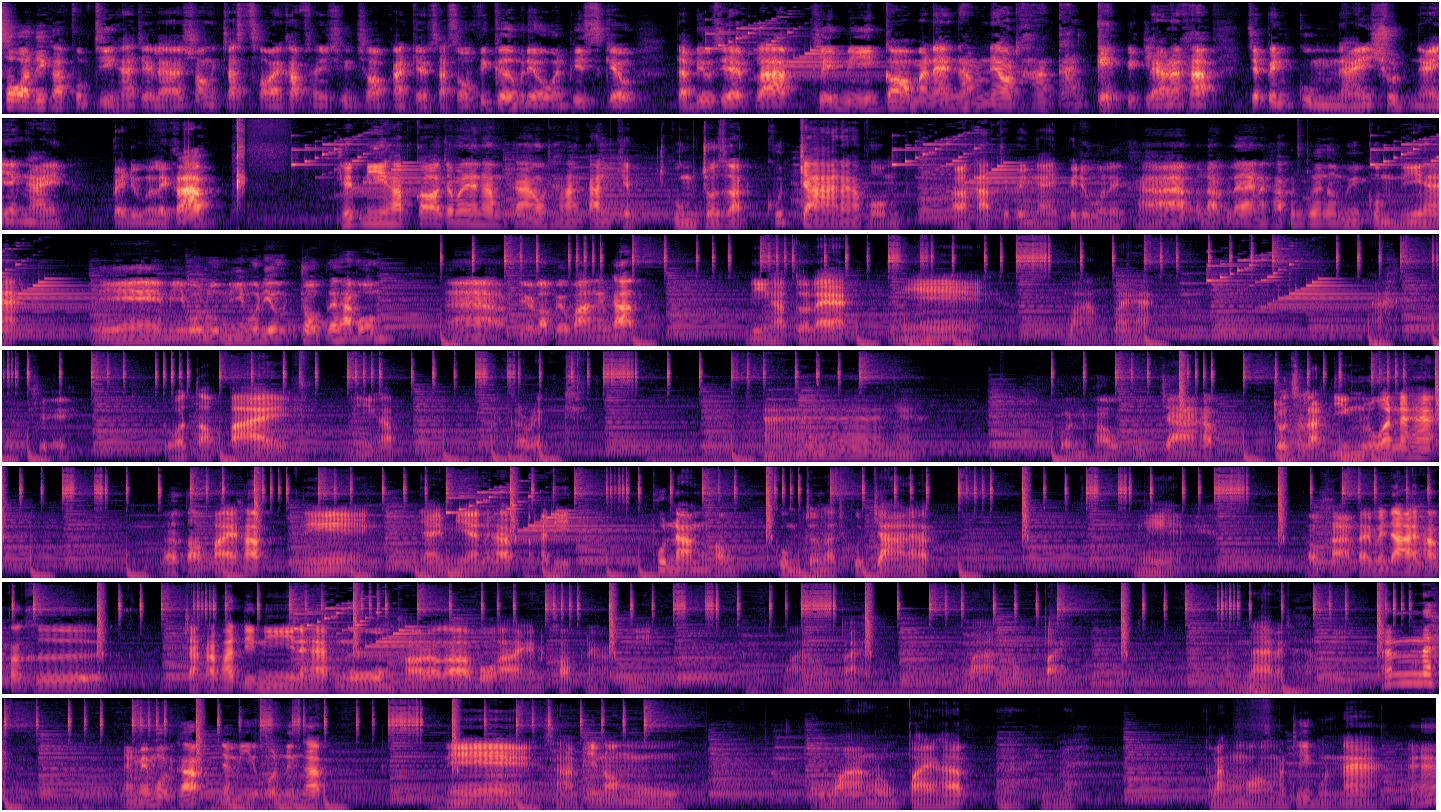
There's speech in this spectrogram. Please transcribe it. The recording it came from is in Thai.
สวัสดีครับ ผมจีฮะเจอแล้วช่อง Just Toy ครับท่านที่ชื่นชอบการเก็บสะสมฟิกเกอร์โมเดล One Piece Scale WCF ครับคลิปนี้ก็มาแนะนำแนวทางการเก็บอีกแล้วนะครับ จะเป็นกลุ่มไหนชุดไหนยังไงไปดูกันเลยครับ คลิปนี้ครับก็จะมาแนะนำแนวทางการเก็บกลุ่มโจรสลัดคุจานะครับผมเอาละครับจะเป็นไงไปดูกันเลยครับอันดับแรกนะครับ เพื่อนๆต้องมีกลุ่มนี้ฮะนี่มี volume นี้ vol เดียวจบเลยครับผมอ่าเดี๋ยวเราไปวางกันครับ นี่ครับตัวแรกนี่ ไปฮะโอเค ตัวต่อไป นี่ครับมาร์กาเร็ตอ่าไงคนเห่ากุจาครับจรสลัดหญิงล้วนนะฮะ แล้วต่อไปครับ นี่ยายเมียนครับ อดีตผู้นำของกลุ่มจรสลัดกุจานะครับ นี่เราขาดไปไม่ได้ครับก็คือจักรพรรดินีนะครับ งูของเขาแล้วก็โบอาแคนคอกนะครับนี่ วางลงไป วางลงไปหันหน้าไปทางนี้ อันนะยังไม่หมดครับ ยังมีอีกคนนึงครับ นี่สามพี่น้องงู วางลงไปครับอ่าเห็นไหมกำลังมองมาที่หุ่นหน้าอ่า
